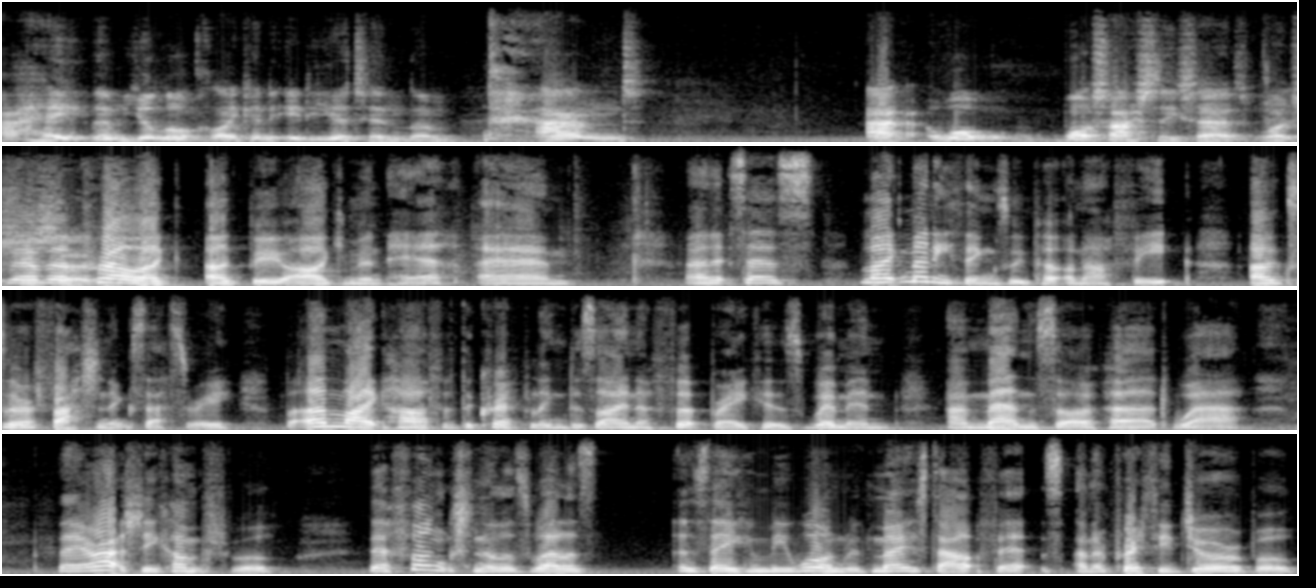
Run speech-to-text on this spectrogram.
I hate them. You look like an idiot in them, and Uh, what what's Ashley said? What We have said? a pro boot argument here, um, and it says, like many things we put on our feet, Uggs are a fashion accessory, but unlike half of the crippling designer foot breakers women and men, so I've heard, wear, they are actually comfortable. They're functional as well as, as they can be worn with most outfits and are pretty durable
